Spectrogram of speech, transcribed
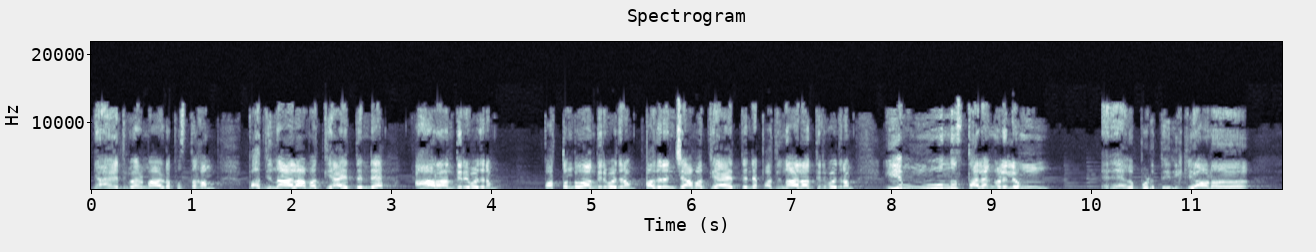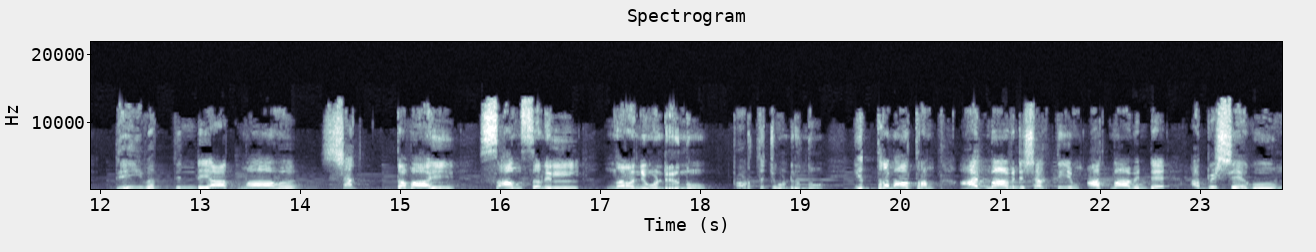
ന്യായാധിപന്മാരുടെ പുസ്തകം പതിനാലാം അധ്യായത്തിന്റെ ആറാം തിരുവചനം പത്തൊമ്പതാം തിരുവചനം പതിനഞ്ചാം അധ്യായത്തിന്റെ പതിനാലാം തിരുവചനം ഈ മൂന്ന് സ്ഥലങ്ങളിലും രേഖപ്പെടുത്തിയിരിക്കുകയാണ്. ദൈവത്തിന്റെ ആത്മാവ് ശക്തമായി സാംസണിൽ നിറഞ്ഞുകൊണ്ടിരുന്നു പ്രവർത്തിച്ചുകൊണ്ടിരുന്നു. ഇത്രമാത്രം ആത്മാവിന്റെ ശക്തിയും ആത്മാവിന്റെ അഭിഷേകവും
